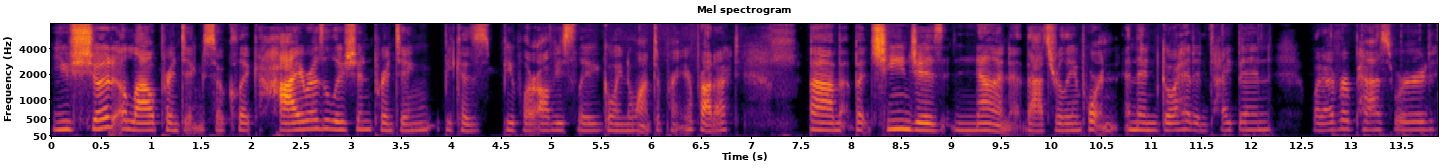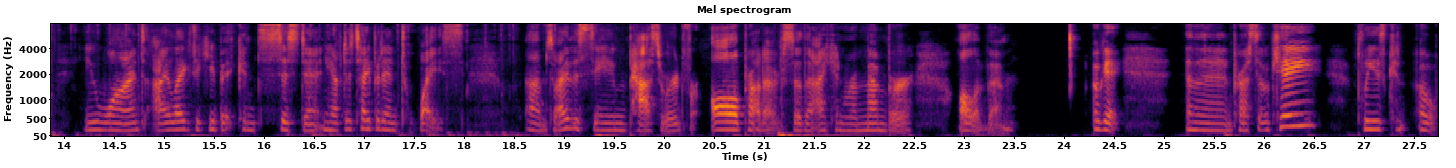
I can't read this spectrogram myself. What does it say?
You should allow printing. So click high resolution printing because people are obviously going to want to print your product. Um, but changes none. That's really important. And then go ahead and type in whatever password you want. I like to keep it consistent. You have to type it in twice. Um, so I have the same password for all products so that I can remember all of them. Okay, and then press OK. Please, con oh,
